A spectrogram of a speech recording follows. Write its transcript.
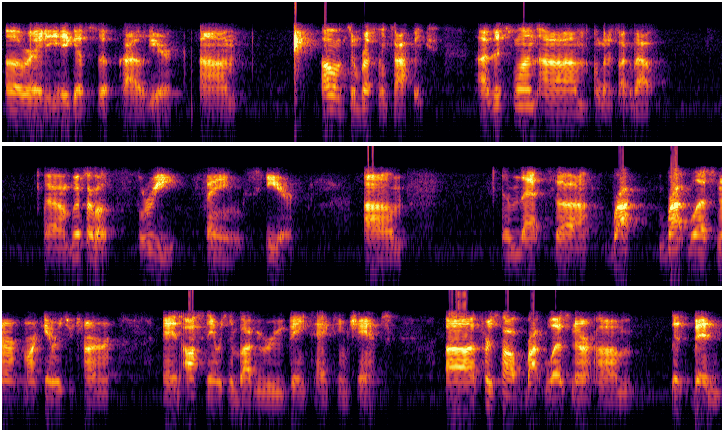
Alrighty, hey guys, what's up? Kyle here. Um, on some wrestling topics. Uh, this one, um, I'm going to talk about. Uh, I'm going to talk about three things here, um, and that's uh, Brock Brock Lesnar, Mark Henry's return, and Austin Aries and Bobby Roode being tag team champs. Uh, first off, Brock Lesnar. Um, it's been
